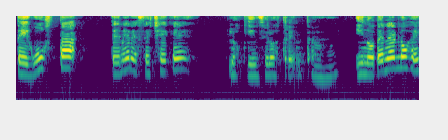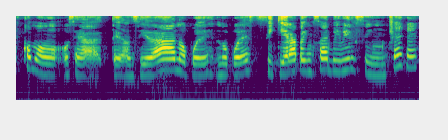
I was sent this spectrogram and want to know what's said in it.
te gusta tener ese cheque los 15 y los 30. Y no tenerlos es como, o sea, te da ansiedad, no puedes, no puedes siquiera pensar vivir sin un cheque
